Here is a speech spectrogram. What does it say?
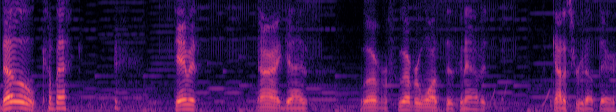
No, come back. Damn it. Alright, guys. Whoever whoever wants this can have it. Kinda screwed up there.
